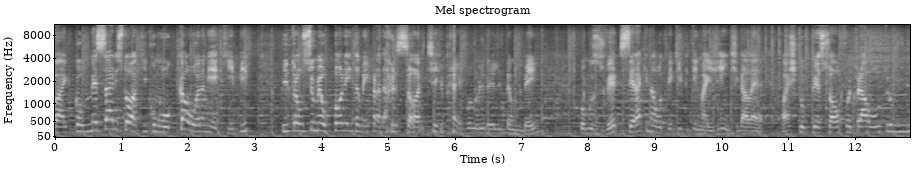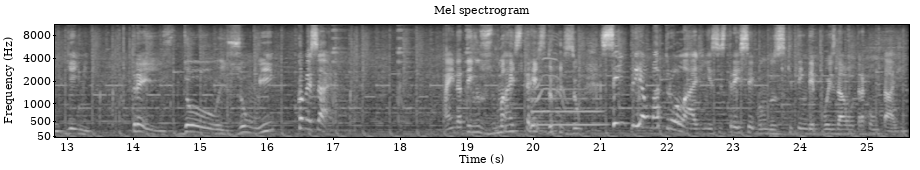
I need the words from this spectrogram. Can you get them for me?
Vai começar, estou aqui com o Cauã na minha equipe E trouxe o meu pônei também pra dar sorte Pra evoluir ele também Vamos ver, será que na outra equipe tem mais gente, galera? Eu acho que o pessoal foi pra outro minigame 3, 2, 1 e... Começar! Ainda tem os mais 3, 2, 1. Sempre é uma trollagem esses 3 segundos que tem depois da outra contagem.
